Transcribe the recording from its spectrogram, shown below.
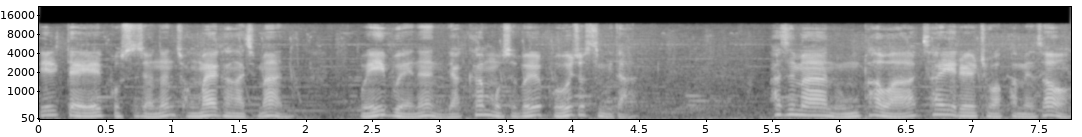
1대1 보스전은 정말 강하지만 웨이브에는 약한 모습을 보여줬습니다. 하지만 운파와 차이를 조합하면서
